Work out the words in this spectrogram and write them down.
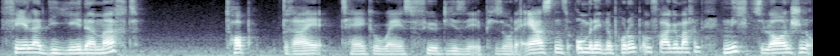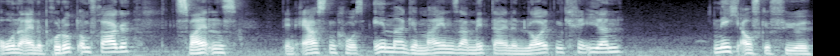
Fehler, die jeder macht. Top drei Takeaways für diese Episode. Erstens, unbedingt eine Produktumfrage machen. Nichts launchen ohne eine Produktumfrage. Zweitens, den ersten Kurs immer gemeinsam mit deinen Leuten kreieren. Nicht auf Gefühl,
